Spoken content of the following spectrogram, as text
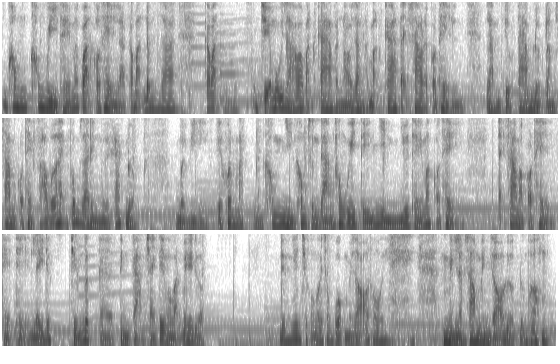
cũng không không vì thế mà các bạn có thể là các bạn đâm ra các bạn chĩa mũi giáo vào bạn ca và nói rằng là bạn ca tại sao lại có thể làm tiểu tam được làm sao mà có thể phá vỡ hạnh phúc gia đình người khác được? Bởi vì cái khuôn mặt không nhìn không xứng đáng không uy tín nhìn như thế mà có thể tại sao mà có thể thể thể lấy được chiếm được uh, tình cảm trái tim của bạn B được? Đương nhiên chỉ có người trong cuộc mới rõ thôi. Mình làm sao mình rõ được đúng không?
